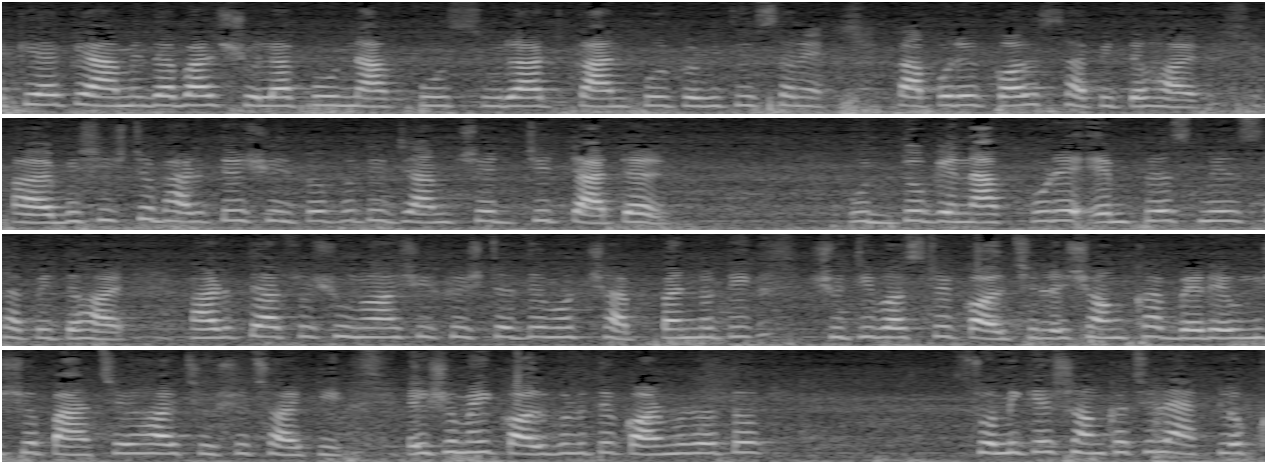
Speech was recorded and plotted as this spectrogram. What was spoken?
একে একে আহমেদাবাদ, সোলাপুর, নাগপুর, সুরাট, কানপুর প্রভৃতি স্থানে কাপড়ের কল স্থাপিত হয়। বিশিষ্ট ভারতীয় শিল্পপতি জামশেদজি টাটার উদ্যোগে নাগপুরে এমপ্রেস মিল স্থাপিত হয়। ভারতে আঠারোশো উনআশি খ্রিস্টাব্দে মোট ছাপ্পান্নটি সুতিবস্ত্রের কল ছিল। সংখ্যা বেড়ে উনিশশো পাঁচে হয় ছশো ছয়টি। এই সময় কলগুলোতে কর্মরত শ্রমিকের সংখ্যা ছিল এক লক্ষ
